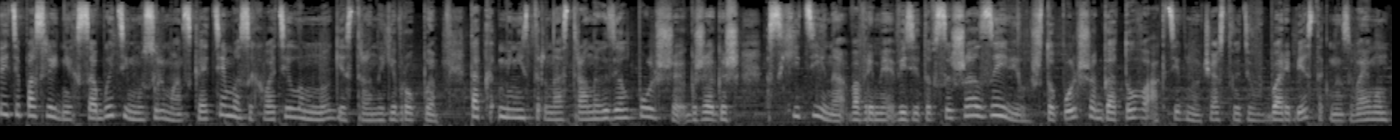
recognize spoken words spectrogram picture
Свете последних событий мусульманская тема захватила многие страны Европы. Так, министр иностранных дел Польши Гжегош Схитина во время визита в США заявил, что Польша готова активно участвовать в борьбе с так называемым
